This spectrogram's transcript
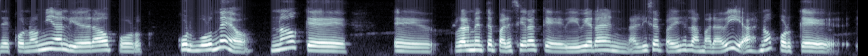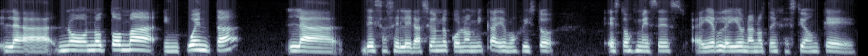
Economía liderado por Kurt Burneo, ¿no? Que eh, realmente pareciera que viviera en Alicia País de las Maravillas, ¿no? Porque la, no, no toma en cuenta la desaceleración económica y hemos visto estos meses, ayer leí una nota en gestión que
